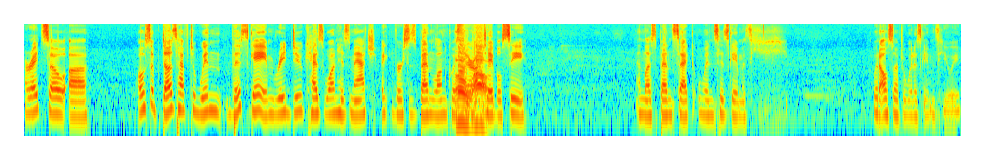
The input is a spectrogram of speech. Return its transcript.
All right, so uh, Osip does have to win this game. Reed Duke has won his match uh, versus Ben Lundquist Oh, there wow. on table C. Unless Ben Seck wins his game with. Hu- would also have to win his game with Huey.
